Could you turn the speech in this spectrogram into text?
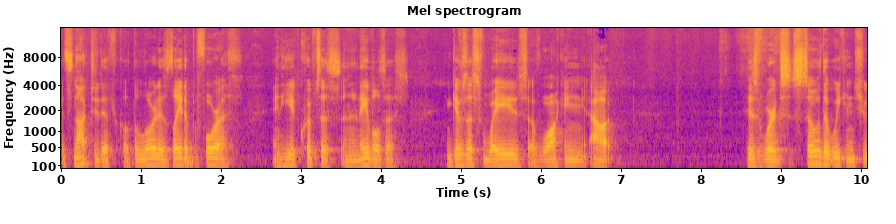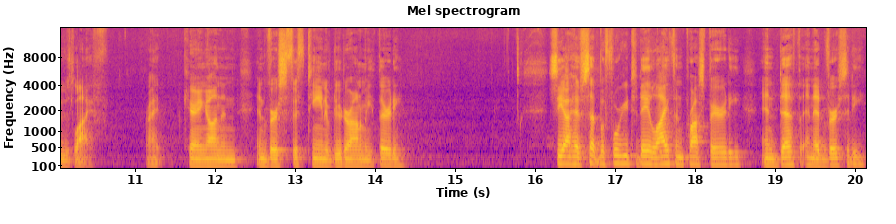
It's not too difficult. The Lord has laid it before us, and He equips us and enables us and gives us ways of walking out His words so that we can choose life, right? Carrying on in, in verse 15 of Deuteronomy 30. See, I have set before you today life and prosperity, and death and adversity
